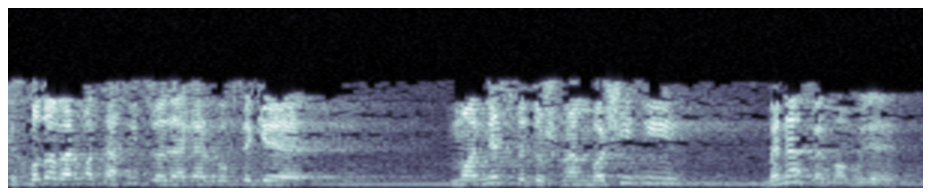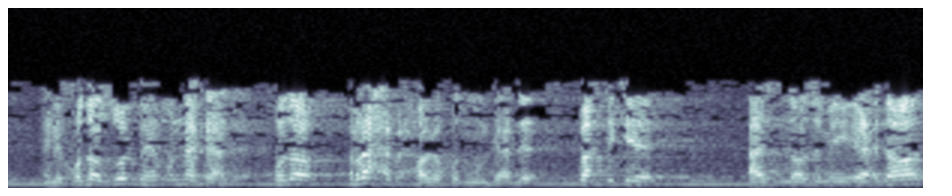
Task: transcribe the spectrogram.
که خدا بر ما تخفیف داده اگر گفته که ما نصف دشمن باشیم این به نفع ما بوده. یعنی خدا ظلم بهمون نکرده. خدا رحم حال خودمون کرده. وقتی که از لازمه اعداد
